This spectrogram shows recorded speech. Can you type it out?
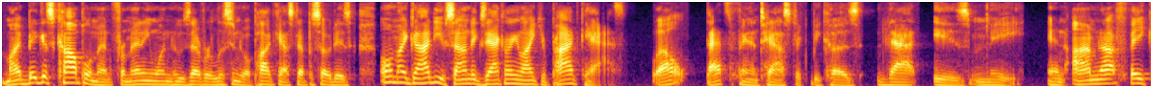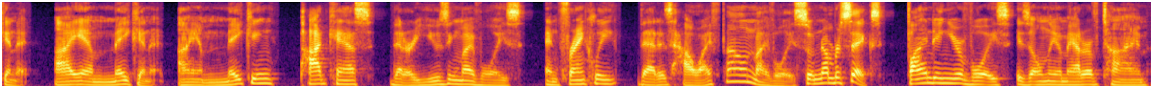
My biggest compliment from anyone who's ever listened to a podcast episode is, Oh my God, you sound exactly like your podcast. Well, that's fantastic because that is me. And I'm not faking it. I am making it. I am making podcasts that are using my voice. And frankly, that is how I found my voice. So, number six, finding your voice is only a matter of time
